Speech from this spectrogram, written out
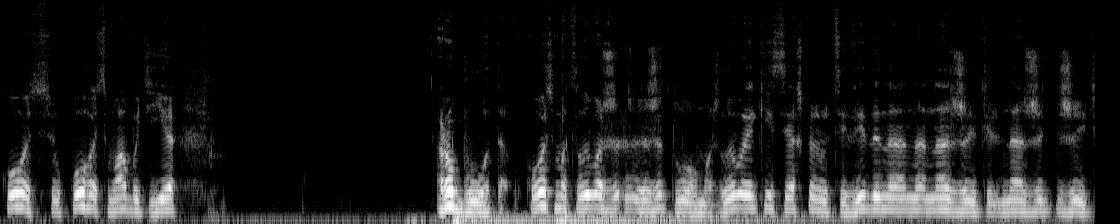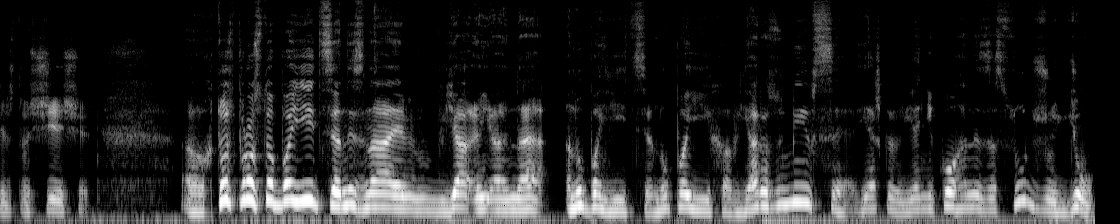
когось, у когось, мабуть, є робота, у когось, можливо, житло, можливо, якісь, я ж кажу, ці віди на на, на, житель, на жительство, ще щось. Хтось просто боїться, не знає, я, я на, ну боїться, ну поїхав. Я розумію все. Я ж кажу, я нікого не засуджую.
